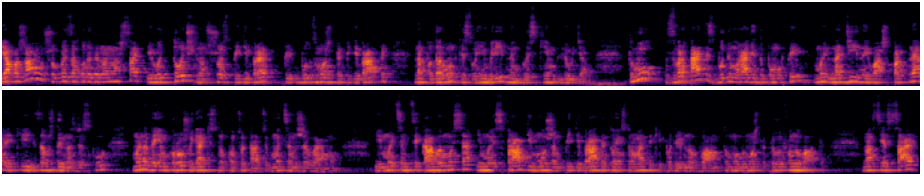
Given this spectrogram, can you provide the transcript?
я вважаю, що ви заходите на наш сайт і ви точно щось підібре, пі- зможете підібрати на подарунки своїм рідним, близьким людям. Тому звертайтесь, будемо раді допомогти. Ми надійний ваш партнер, який завжди на зв'язку. Ми надаємо хорошу якісну консультацію. Ми цим живемо. І ми цим цікавимося, і ми справді можемо підібрати той інструмент, який потрібно вам. Тому ви можете телефонувати. У нас є сайт,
